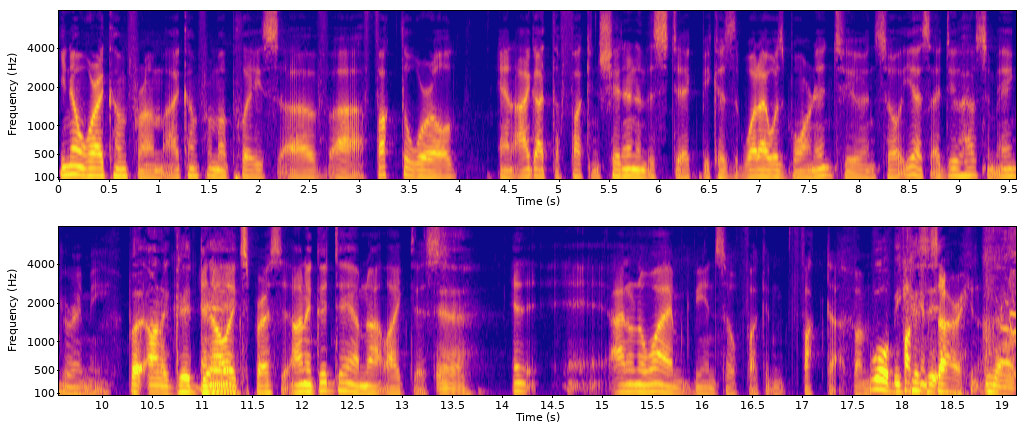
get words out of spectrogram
you know where I come from. I come from a place of uh, fuck the world, and I got the fucking shit of the stick because of what I was born into, and so yes, I do have some anger in me, But on a good day. and I'll express it. On a good day, I'm not like this, yeah. and I don't know why I'm being so fucking fucked up. I'm Well, because fucking it- sorry. No.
